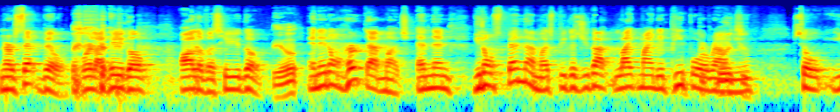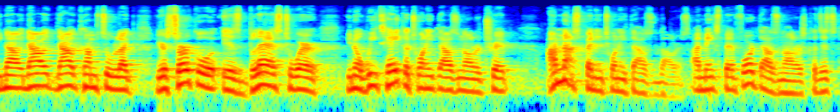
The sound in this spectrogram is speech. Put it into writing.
Nusr-Et bill, we're like, here you go, all of us, here you go. Yep. And it don't hurt that much, and then you don't spend that much because you got like minded people around with you. you. So you now now now it comes to like your circle is blessed to where you know we take a twenty thousand dollar trip. I'm not spending twenty thousand dollars. I may spend four thousand dollars because it's a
